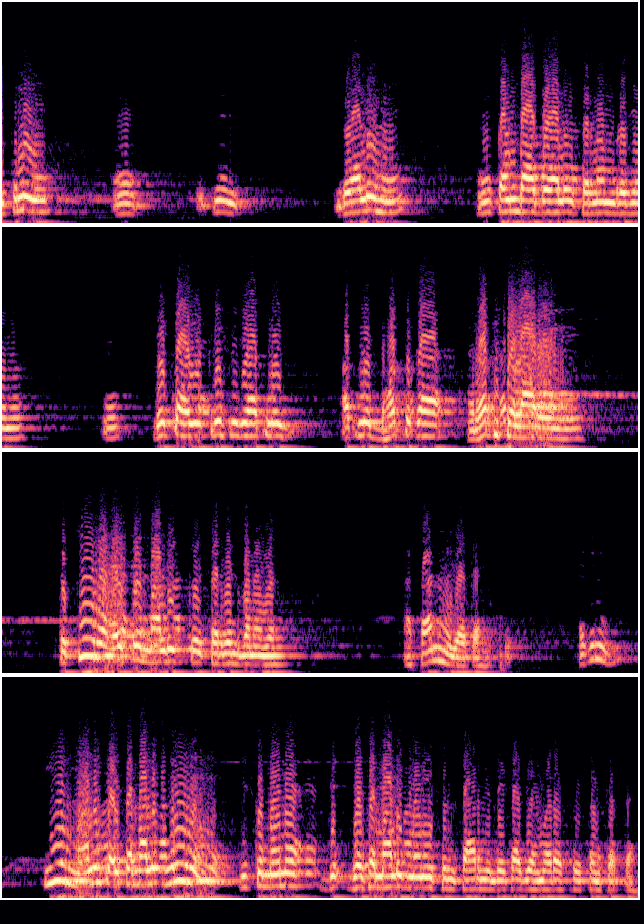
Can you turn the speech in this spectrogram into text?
इतने इतने दयालु हैं कम बात दयालु, शरणम ब्रजे में देखता है, ये कृष्ण जो अपने अपने भक्त का रथ चला रहे हैं। तो क्यों न ऐसे मालिक को सर्वेंट बना जाए? आसान हो जाता है है कि नहीं? ये मालिक ऐसा मालिक नहीं है जिसको मैंने जैसा मालिक मैंने संसार में देखा जो हमारा शोषण करता है।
